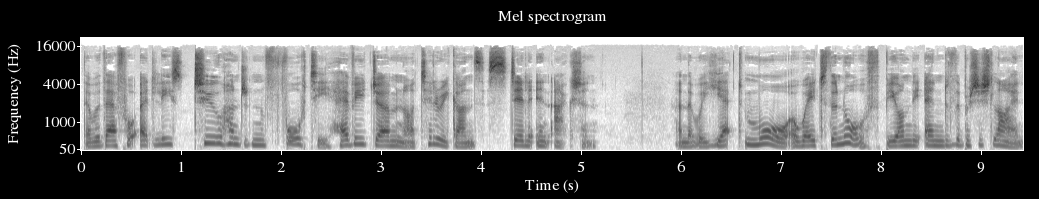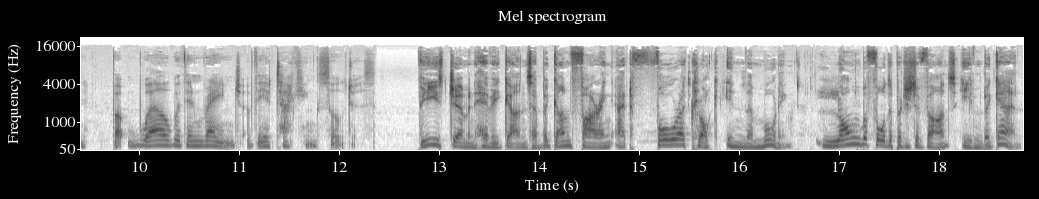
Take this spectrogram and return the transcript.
there were therefore at least 240 heavy German artillery guns still in action. And there were yet more away to the north beyond the end of the British line, but well within range of the attacking soldiers. These German heavy guns had begun firing at four o'clock in the morning, long before the British advance even began.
